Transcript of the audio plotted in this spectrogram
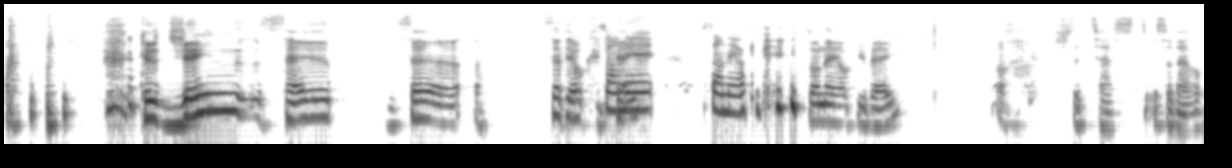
que Jane s'est- s'est, s'était occupée. S'en est, s'en est occupé. S'en est occupée. Oh, je déteste ce verbe.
